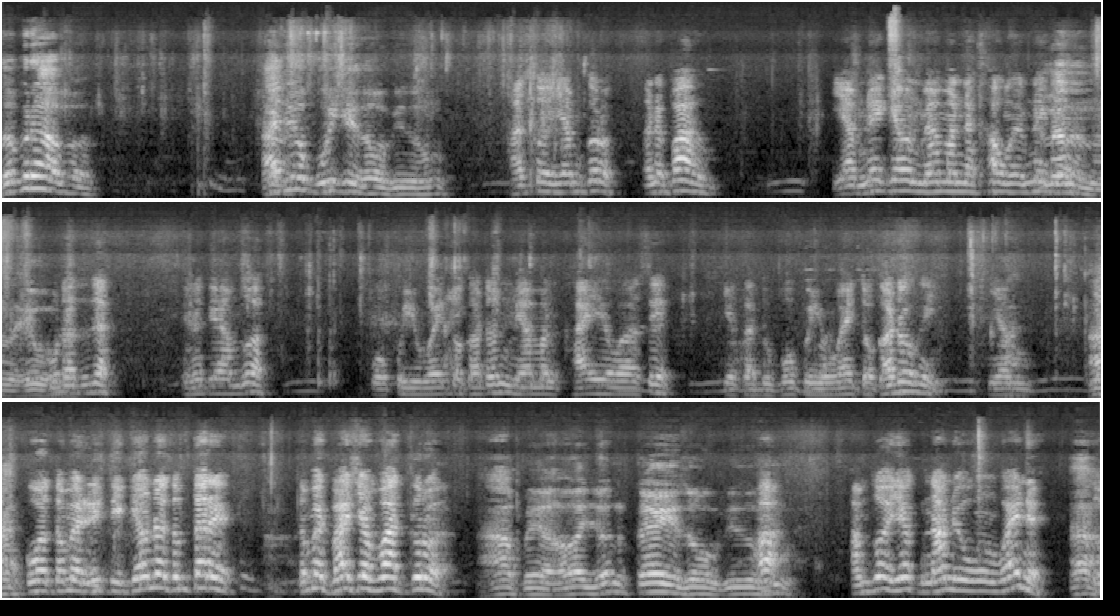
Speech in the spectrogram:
જબરા. આજે પૂછીએ તો બીજું હું. આ તો એમ કરો. અને પા એમ નહીં કહેવાનું મહેમાન ને ખાવું એમ નહીં કહેવાનું. એવું મોટા દાદા એને કે આમ જો પોપૈયું હોય તો કાઢો ને મહેમાન ખાય એવા હશે. એકાદું પોપૈયું હોય તો કાઢો કઈ. એમ કહો તમે રીતિ કેવ ને તમ તારે? તમે ભાષામાં વાત કરો. હા ભાઈ હવે જો ને કઈ જો બીજું આમ તો એક નાનું એવું હોય ને તો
